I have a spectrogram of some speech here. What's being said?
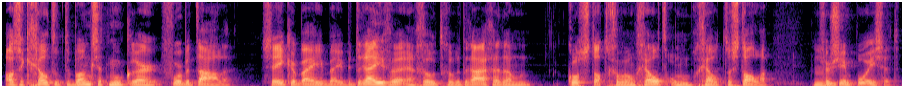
als ik geld op de bank zet, moet ik ervoor betalen. Zeker bij, bij bedrijven en grotere bedragen, dan kost dat gewoon geld om geld te stallen. Zo Mhm. simpel is het.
